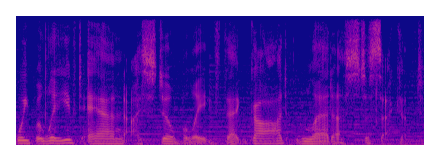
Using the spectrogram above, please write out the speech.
we believed, and I still believe, that God led us to second.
